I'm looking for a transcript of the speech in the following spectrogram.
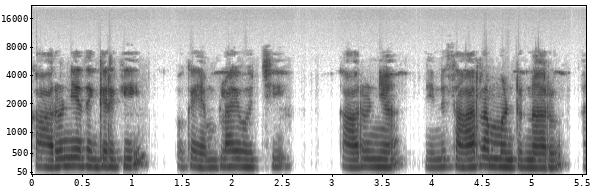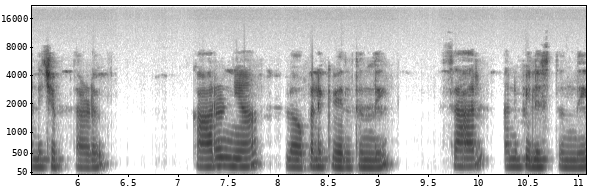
కారుణ్య దగ్గరికి ఒక ఎంప్లాయ్ వచ్చి కారుణ్య నిన్ను సార్ రమ్మంటున్నారు అని చెప్తాడు. కారుణ్య లోపలికి వెళ్తుంది. సార్ అని పిలుస్తుంది.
